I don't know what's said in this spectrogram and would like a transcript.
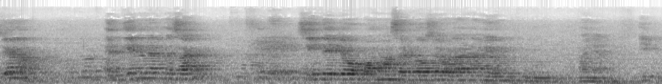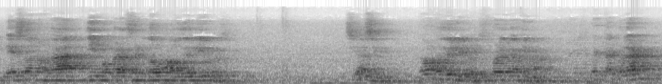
¿Sí o no? ¿Entienden el mensaje? Cintia y yo vamos a hacer 12 horas en avión mañana. Y eso nos da tiempo para hacer dos audiolibros. ¿Sí o sí? Dos audiolibros por el camino. Espectacular.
